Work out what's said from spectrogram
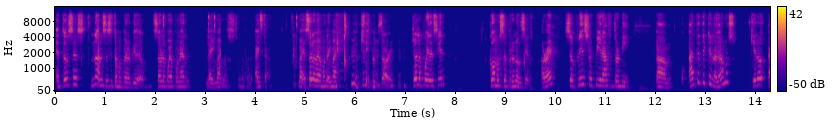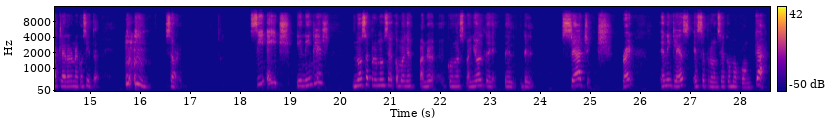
entonces no necesitamos ver el video. Solo voy a poner la imagen. Ahí está. Vaya, solo veamos la imagen. Okay, I'm sorry. Yo le puedo decir cómo se pronuncian. All right? So please repeat after me. Um, antes de que lo hagamos, quiero aclarar una cosita. sorry. CH en English no se pronuncia como en español, con español de, del, del CH, right? En inglés se pronuncia como con K,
